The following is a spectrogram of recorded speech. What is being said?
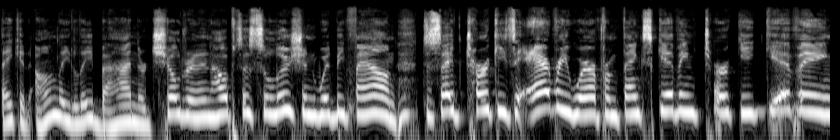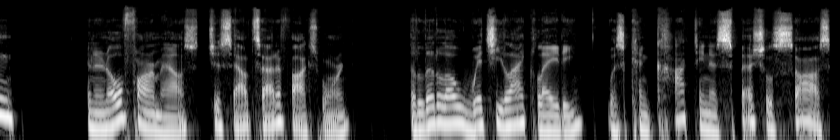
They could only leave behind their children in hopes a solution would be found to save turkeys everywhere from Thanksgiving turkey giving. In an old farmhouse just outside of Foxbourne, the little old witchy like lady was concocting a special sauce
